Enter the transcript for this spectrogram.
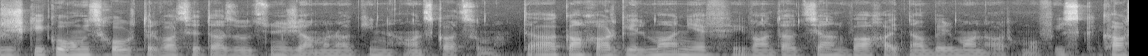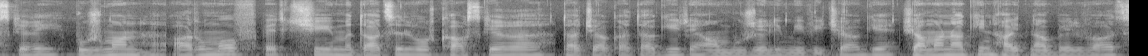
բժշկի կողմից խորհուրդ տրված հետազոտությունների ժամանակին անցկացումը։ Դա կանխարգելման եւ հիվանդության վաղ հայտնաբերման առումով, իսկ քաղցկեղի բուժման առումով պետք չի մտածել, որ քաղցկեղը դա ճակատագիր է, անբուժելի մի վիճակ է, ժամանակին հայտնաբերված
